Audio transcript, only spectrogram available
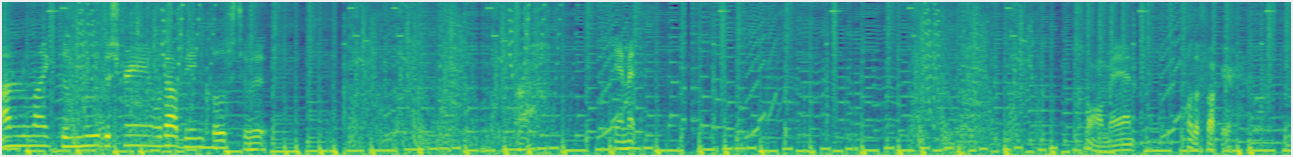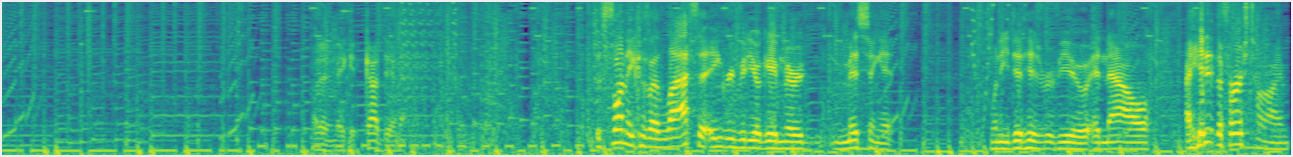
I like to move the screen without being close to it. Ah, damn it. Come on, man. Motherfucker. I didn't make it. God damn it. It's funny because I laughed at Angry Video Game Nerd missing it when he did his review, and now I hit it the first time.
